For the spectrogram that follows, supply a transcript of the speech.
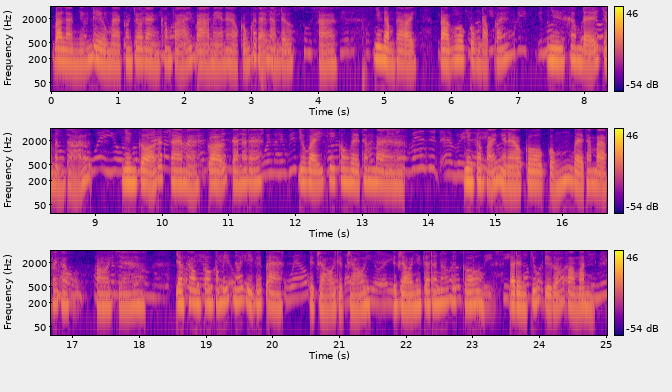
bà làm những điều mà con cho rằng không phải bà mẹ nào cũng có thể làm được. À, nhưng đồng thời, bà vô cùng độc đoán, như không để cho mình thở. Nhưng cô ở rất xa mà, cô ở Canada. Dù vậy, khi con về thăm bà... Nhưng không phải ngày nào cô cũng về thăm bà phải không? Ồ, chào. do không, con không biết nói gì với bà. Được rồi, được rồi. Được rồi, như tôi đã nói với cô. Là đừng chút điều đó vào mình.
